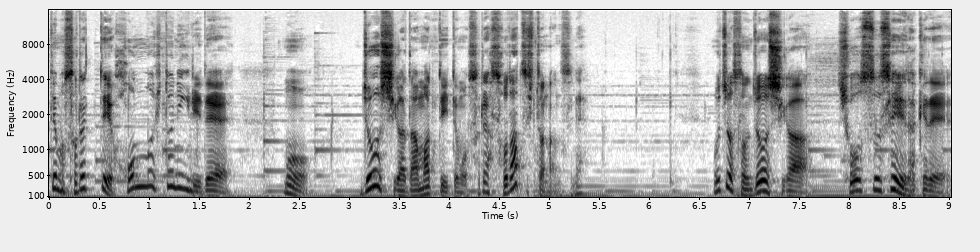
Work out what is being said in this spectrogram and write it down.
でもそれってほんの一握りでもう上司が黙っていてもそれは育つ人なんですね。もちろんその上司が少数精鋭だけで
